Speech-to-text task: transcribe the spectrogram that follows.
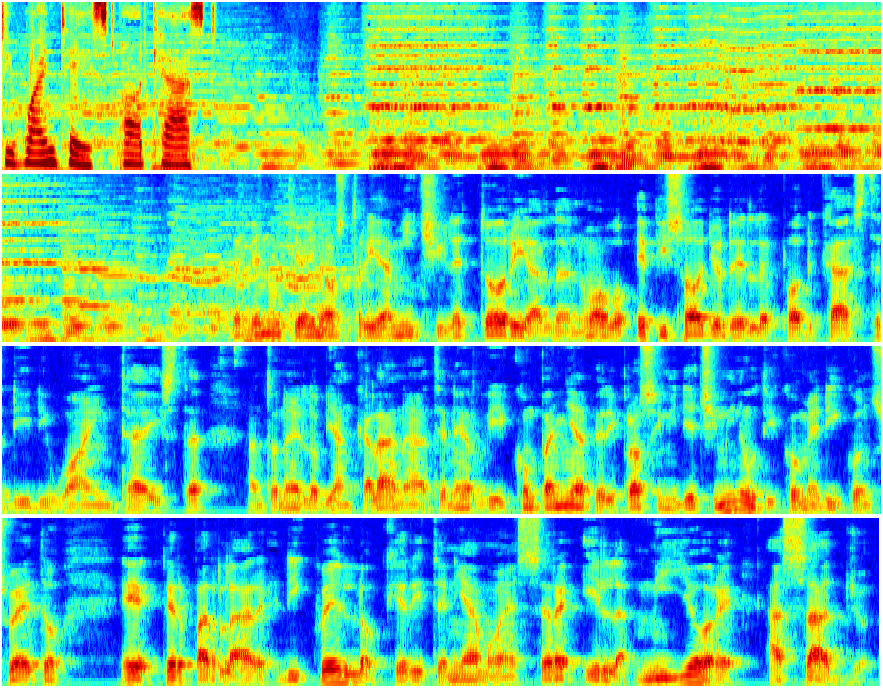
The Wine Taste Podcast. Benvenuti ai nostri amici lettori al nuovo episodio del podcast di The Wine Taste. Antonello Biancalana a tenervi compagnia per i prossimi dieci minuti, come di consueto, e per parlare di quello che riteniamo essere il migliore assaggio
